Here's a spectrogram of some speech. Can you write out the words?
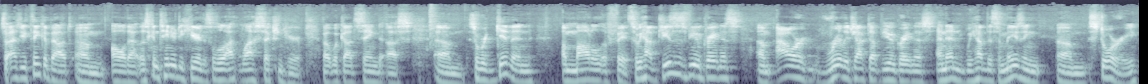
So, as you think about um, all that, let's continue to hear this last section here about what God's saying to us. Um, so, we're given a model of faith. So, we have Jesus' view of greatness, um, our really jacked up view of greatness, and then we have this amazing um, story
